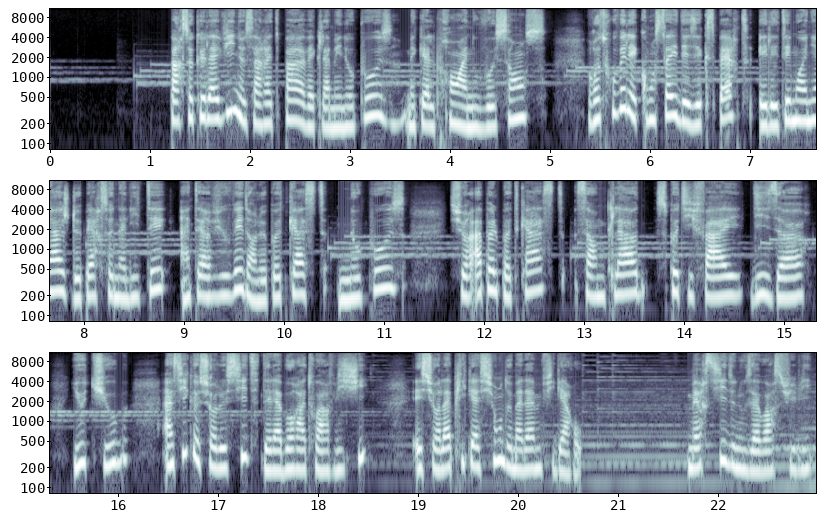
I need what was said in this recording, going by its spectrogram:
Parce que la vie ne s'arrête pas avec la ménopause, mais qu'elle prend un nouveau sens, Retrouvez les conseils des expertes et les témoignages de personnalités interviewées dans le podcast No Pause sur Apple Podcast, SoundCloud, Spotify, Deezer, YouTube, ainsi que sur le site des laboratoires Vichy et sur l'application de Madame Figaro. Merci de nous avoir suivis.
